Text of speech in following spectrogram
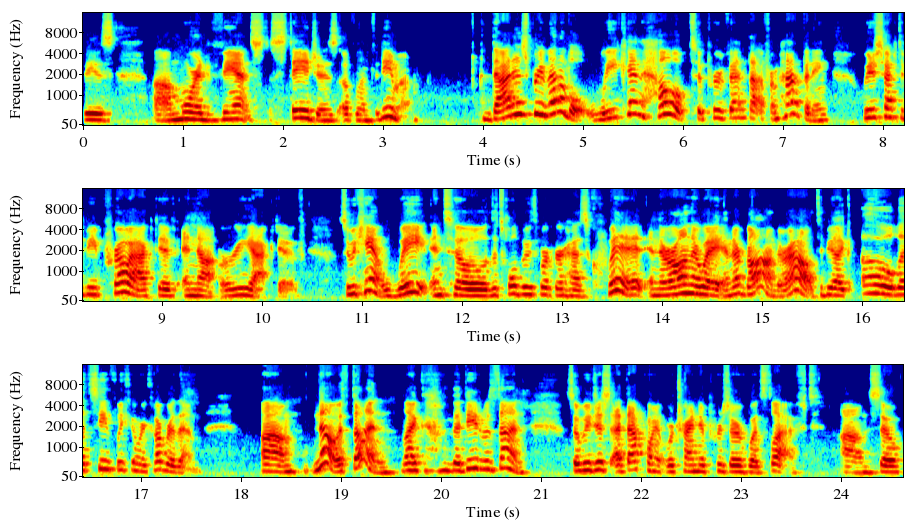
these uh, more advanced stages of lymphedema that is preventable. We can help to prevent that from happening. We just have to be proactive and not reactive. So we can't wait until the toll booth worker has quit and they're on their way and they're gone, they're out to be like, oh, let's see if we can recover them. Um, no, it's done. Like the deed was done. So we just at that point we're trying to preserve what's left. Um, so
